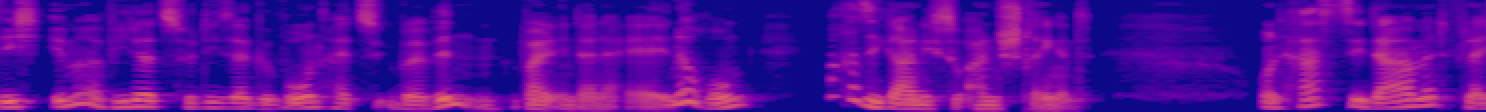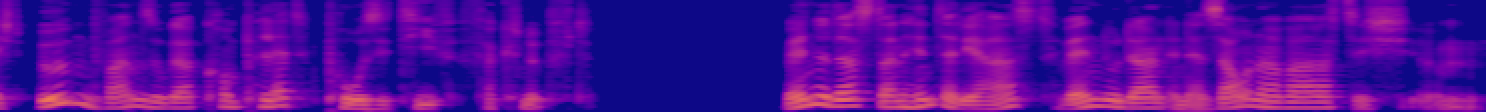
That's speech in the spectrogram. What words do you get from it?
dich immer wieder zu dieser Gewohnheit zu überwinden, weil in deiner Erinnerung war sie gar nicht so anstrengend und hast sie damit vielleicht irgendwann sogar komplett positiv verknüpft. Wenn du das dann hinter dir hast, wenn du dann in der Sauna warst, dich ähm,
